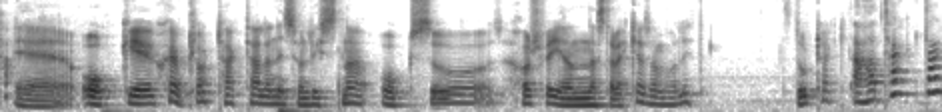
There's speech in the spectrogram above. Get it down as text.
Tack. Eh, och eh, självklart tack till alla ni som lyssnar och så hörs vi igen nästa vecka som vanligt. Stort tack! Aha, tack, tack.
